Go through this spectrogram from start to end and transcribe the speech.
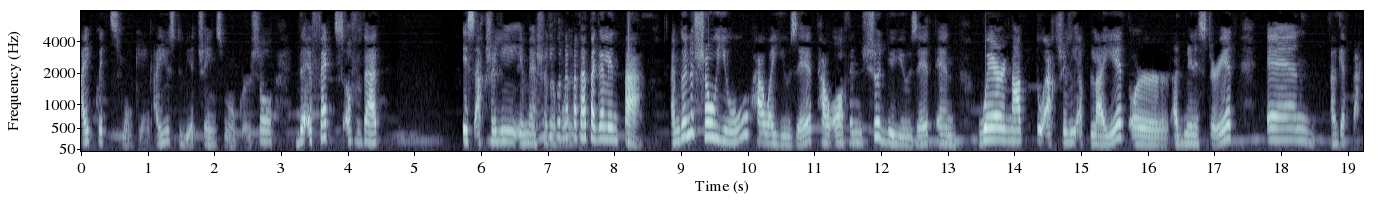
I quit smoking. I used to be a chain smoker. So, the effects of that is actually immeasurable. Hindi ko na patatagalin pa. I'm going to show you how I use it, how often should you use it, and where not to actually apply it or administer it. And I'll get back.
